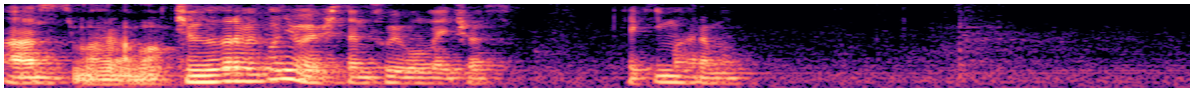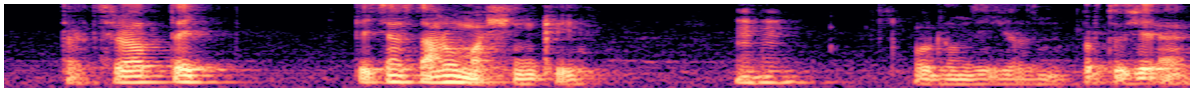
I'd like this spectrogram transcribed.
A s těma hrama. Čím to tady vyplňuješ, ten svůj volný čas? Jakýma hrama? Tak třeba teď, teď jsem stáhnul mašinky. Mm-hmm. Od Honzy Žazny, protože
